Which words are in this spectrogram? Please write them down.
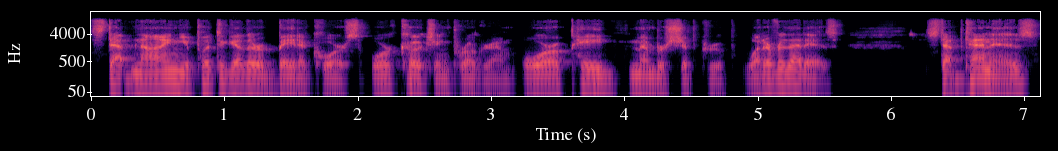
Step nine, you put together a beta course or coaching program or a paid membership group, whatever that is. Step 10 is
